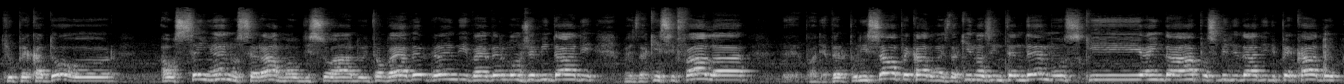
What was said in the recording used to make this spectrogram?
que o pecador aos 100 anos será amaldiçoado, então vai haver grande, vai haver longevidade, mas daqui se fala eh, pode haver punição ao pecado, mas daqui nós entendemos que ainda há possibilidade de pecado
